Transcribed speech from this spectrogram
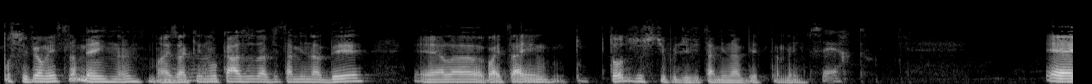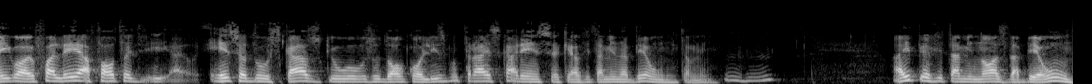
Possivelmente também, né? Mas uhum. aqui no caso da vitamina B, ela vai estar em todos os tipos de vitamina B também. Certo. É igual, eu falei a falta de. Esse é dos casos que o uso do alcoolismo traz carência, que é a vitamina B1 também. Uhum. A hipervitaminose da B1,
